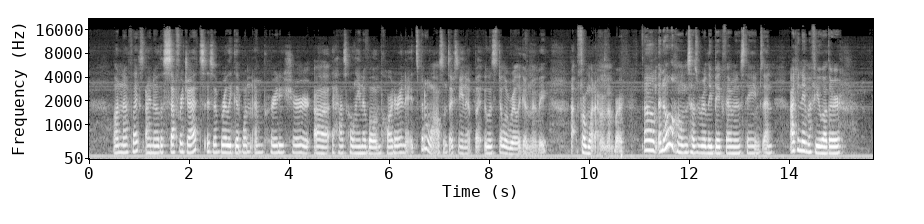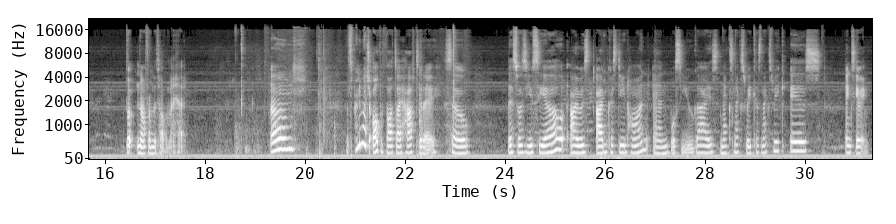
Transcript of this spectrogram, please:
on Netflix. I know The Suffragettes is a really good one. I'm pretty sure uh, it has Helena Bonham Carter in it. It's been a while since I've seen it, but it was still a really good movie, uh, from what I remember. Um, Enola Holmes has really big feminist themes, and I can name a few other, but not from the top of my head. Um, that's pretty much all the thoughts I have today. So, this was UCL. I was I'm Christine Hahn, and we'll see you guys next next week because next week is Thanksgiving.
